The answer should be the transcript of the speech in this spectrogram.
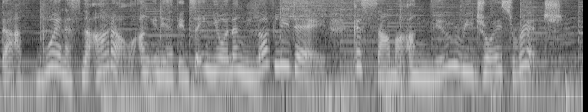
maganda at buenas na araw ang inihatid sa inyo ng Lovely Day kasama ang new Rejoice Rich.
